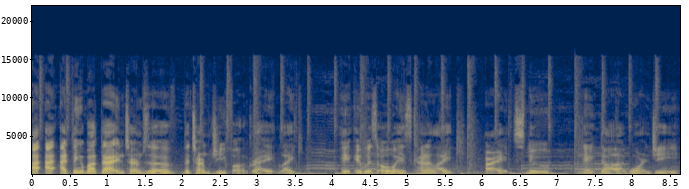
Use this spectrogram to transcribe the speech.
I, I, I think about that in terms of the term G Funk, right? Like, it, it was always kind of like, all right, Snoop, Nate Dogg, Warren G.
